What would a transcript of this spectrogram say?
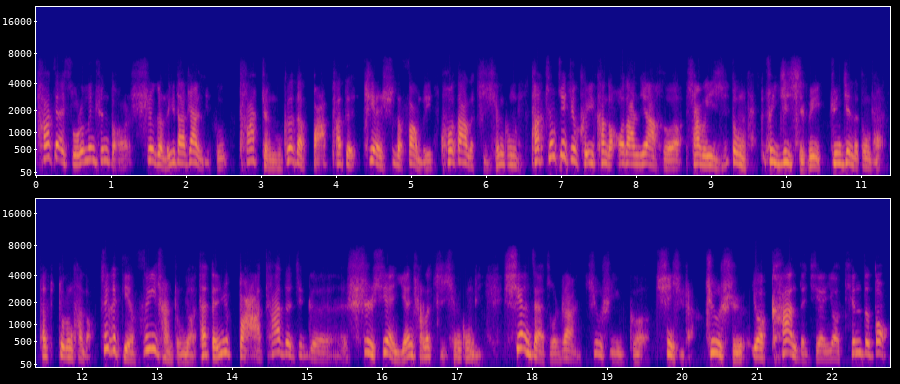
他在所罗门群岛设个雷达站以后，他整个的把他的监视的范围扩大了几千公里，他直接就可以看到澳大利亚和夏威夷动态、飞机起飞、军舰的动态，他都能看到。这个点非常重要，他等于把他的这个视线延长了几千公里。现在作战就是一个信息战，就是要看得见、要听得到，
